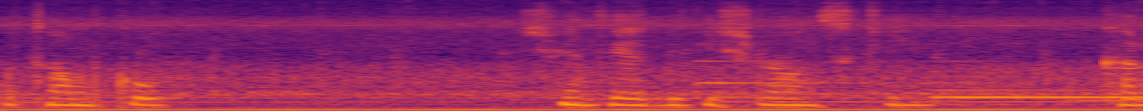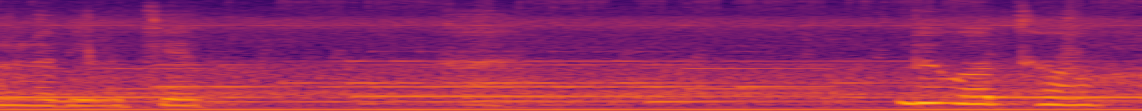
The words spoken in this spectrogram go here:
potomków świętej Jadwigi Śląskiej, Karola Wielkiego. Było to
